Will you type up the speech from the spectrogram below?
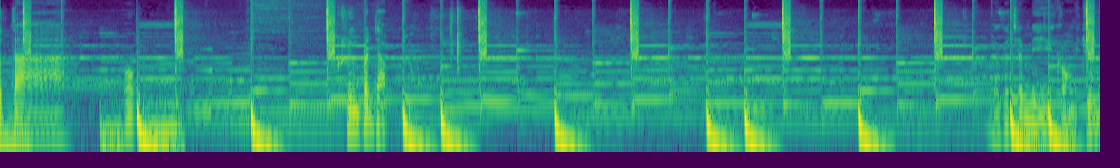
กตาพวกเครื่องประดับ แล้วก็จะมีกล่องจุ่ม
